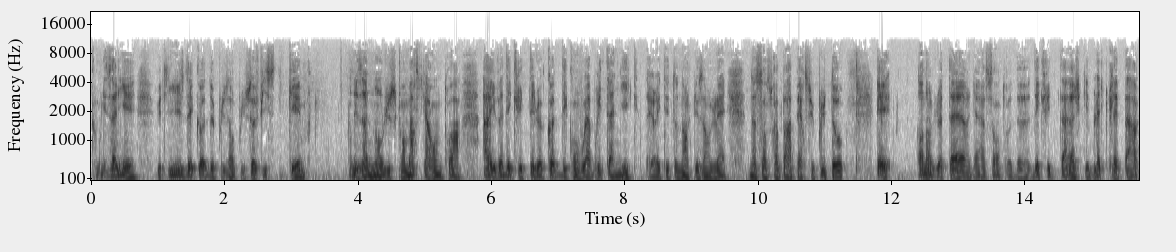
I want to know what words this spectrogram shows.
comme les Alliés, utilisent des codes de plus en plus sophistiqués les Allemands, jusqu'en mars 43, arrivent à décrypter le code des convois britanniques. D'ailleurs, il est étonnant que les Anglais ne s'en soient pas aperçus plus tôt. Et en Angleterre, il y a un centre de décryptage qui est Bletchley Park,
